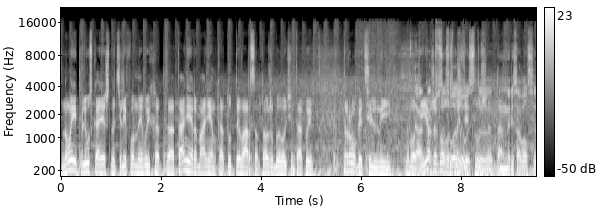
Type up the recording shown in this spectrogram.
Ну и плюс, конечно, телефонный выход э, Тани Романенко, тут ты Ларсон, тоже был очень такой трогательный. Вот, Да, ее как же всё голос мы здесь слушаем. да. Нарисовался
